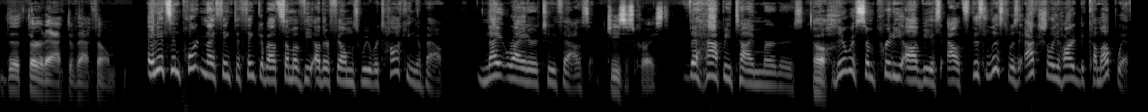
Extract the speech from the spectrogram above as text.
the third act of that film. And it's important, I think, to think about some of the other films we were talking about. Knight Rider 2000, Jesus Christ. The Happy Time Murders. Oh, There was some pretty obvious outs. This list was actually hard to come up with.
